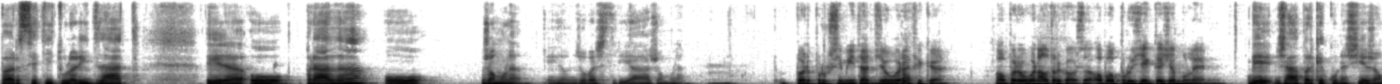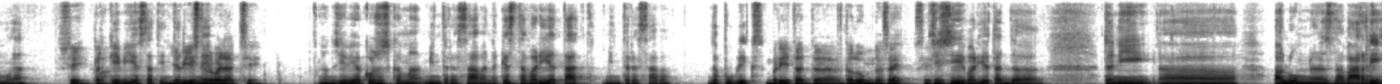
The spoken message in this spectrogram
per ser titularitzat, era o Prada o Moulin. I doncs jo vaig triar Joan Moulin. Per proximitat geogràfica? O per alguna altra cosa? O pel projecte Jean Moulin? Bé, ja perquè coneixia Moulin, Sí, clar. perquè havia estat Hi havies intervinent. treballat, sí. Doncs hi havia coses que m'interessaven. Aquesta varietat m'interessava, de públics. Varietat de- d'alumnes, eh? Sí, Sí, sí, varietat de... Tenir eh, alumnes de barri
